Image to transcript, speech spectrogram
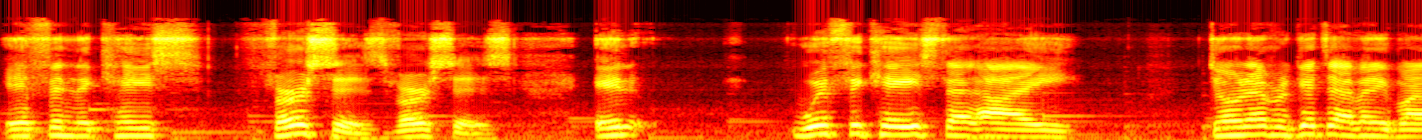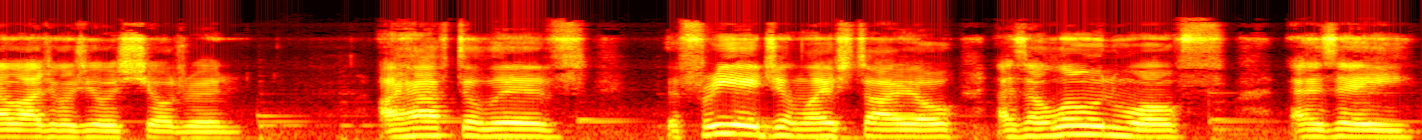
If in the case versus versus in with the case that I don't ever get to have any biological Jewish children, I have to live the free agent lifestyle as a lone wolf, as a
